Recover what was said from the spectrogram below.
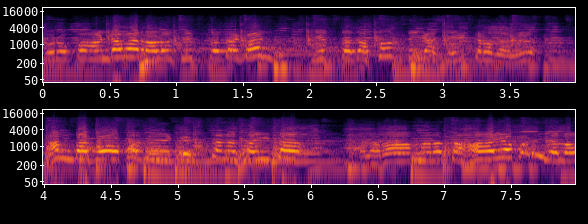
ಗುರು ಪಾಂಡವರಳು ಸಿದ್ಧದ ಗನ್ ಯುದ್ಧದ ಸುದ್ದಿಯ ಶೀಘ್ರದಳು ನಂದ ಗೋಪ ಕೃಷ್ಣನ ಸಹಿತ ಬಲರಾಮನ ಸಹಾಯ ಪಡೆಯಲು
